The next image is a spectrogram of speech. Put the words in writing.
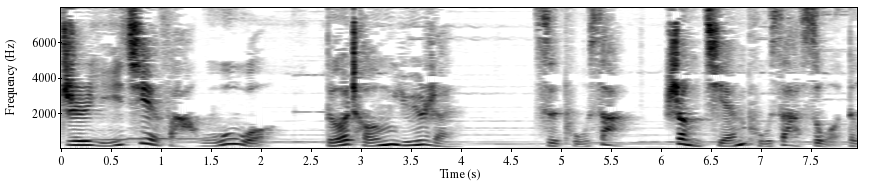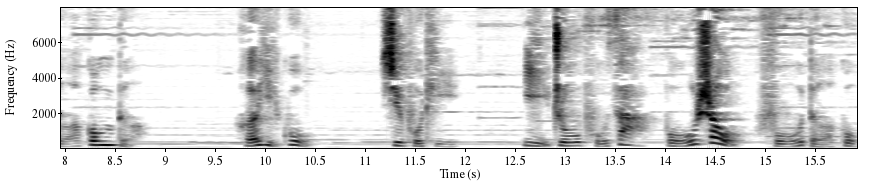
知一切法无我，得成于忍，此菩萨胜前菩萨所得功德。何以故？须菩提，以诸菩萨不受福德故。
